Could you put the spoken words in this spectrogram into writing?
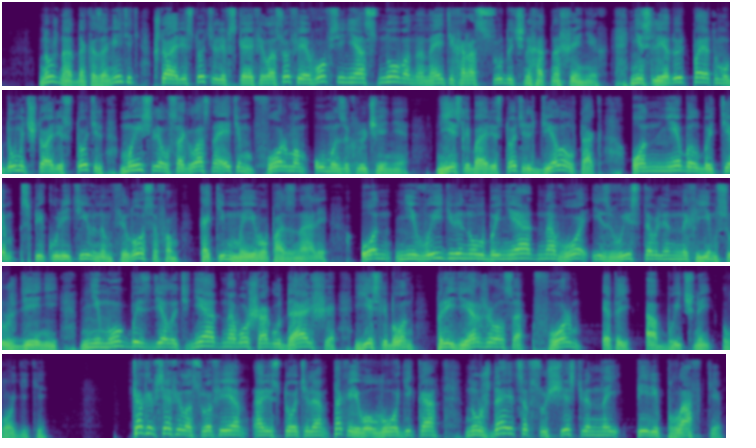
Нужно, однако, заметить, что аристотелевская философия вовсе не основана на этих рассудочных отношениях. Не следует поэтому думать, что Аристотель мыслил согласно этим формам умозаключения – если бы Аристотель делал так, он не был бы тем спекулятивным философом, каким мы его познали. Он не выдвинул бы ни одного из выставленных им суждений, не мог бы сделать ни одного шагу дальше, если бы он придерживался форм этой обычной логики. Как и вся философия Аристотеля, так и его логика нуждается в существенной переплавке,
